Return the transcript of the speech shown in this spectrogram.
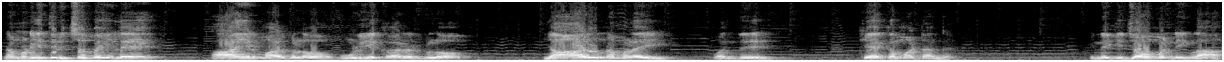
நம்முடைய திருச்சபையிலே ஆயர்மார்களோ ஊழியக்காரர்களோ யாரும் நம்மளை வந்து கேட்க மாட்டாங்க. இன்னைக்கு ஜெபம் பண்ணீங்களா?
